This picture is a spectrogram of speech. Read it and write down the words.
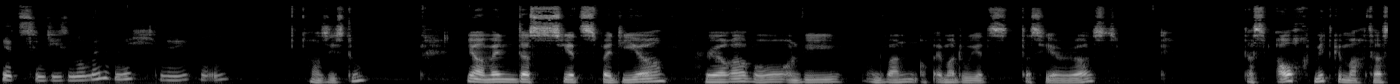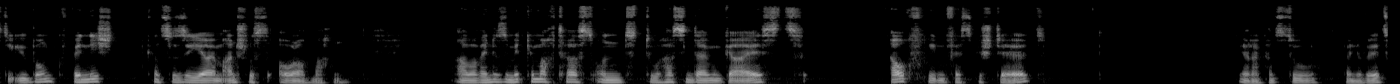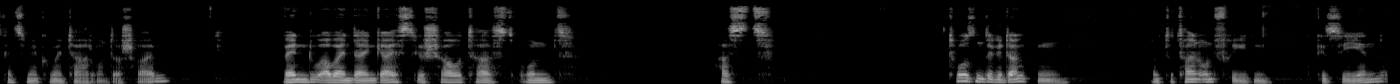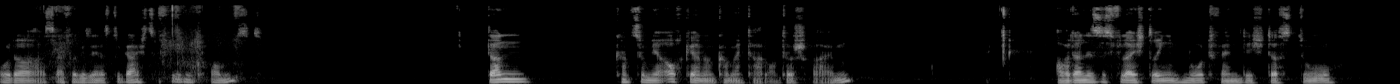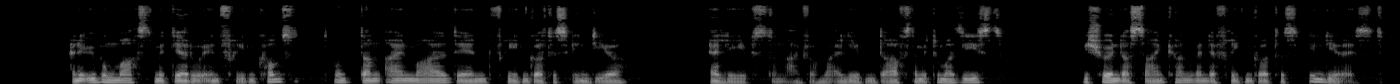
jetzt in diesem Moment nicht. Nee. mhm. Ah, siehst du? Ja, wenn das jetzt bei dir, Hörer, wo und wie und wann auch immer du jetzt das hier hörst, das auch mitgemacht hast, die Übung, wenn nicht, kannst du sie ja im Anschluss auch noch machen. Aber wenn du sie mitgemacht hast und du hast in deinem Geist auch Frieden festgestellt, ja, dann kannst du, wenn du willst, kannst du mir einen Kommentar drunter schreiben. Wenn du aber in deinen Geist geschaut hast und hast tosende Gedanken und totalen Unfrieden gesehen oder hast einfach gesehen, dass du gar nicht zufrieden kommst, dann kannst du mir auch gerne einen Kommentar drunter schreiben. Aber dann ist es vielleicht dringend notwendig, dass du eine Übung machst, mit der du in Frieden kommst und dann einmal den Frieden Gottes in dir erlebst und einfach mal erleben darfst, damit du mal siehst, wie schön das sein kann, wenn der Frieden Gottes in dir ist.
